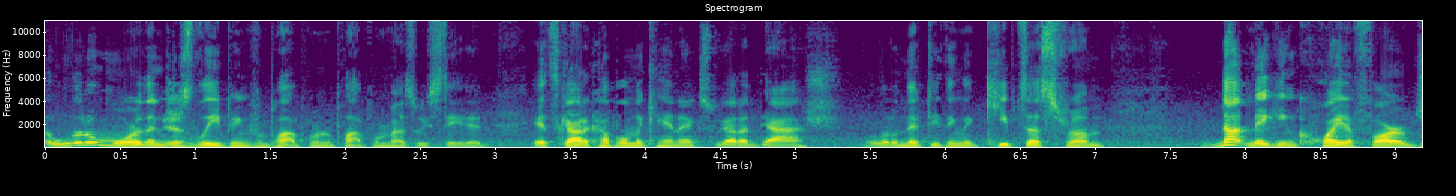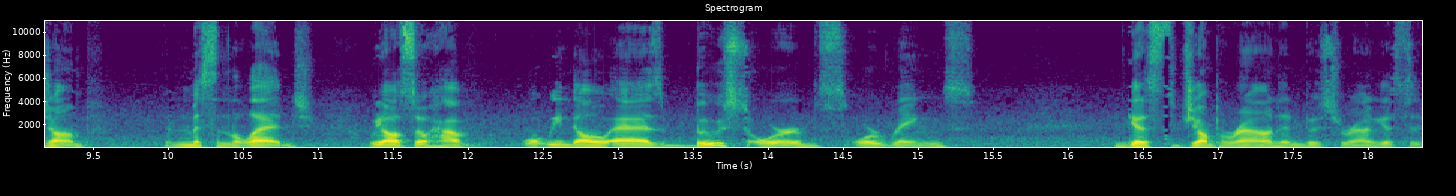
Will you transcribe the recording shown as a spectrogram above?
a little more than just leaping from platform to platform, as we stated. It's got a couple mechanics. We got a dash, a little nifty thing that keeps us from not making quite a far jump and missing the ledge. We also have what we know as boost orbs or rings. Get us to jump around and boost around, get us to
